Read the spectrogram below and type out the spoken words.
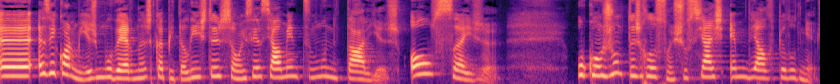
Uh, as economias modernas capitalistas são essencialmente monetárias, ou seja, o conjunto das relações sociais é mediado pelo dinheiro.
